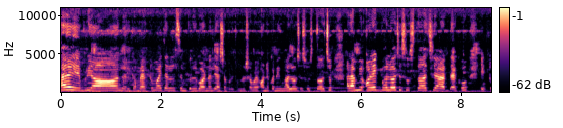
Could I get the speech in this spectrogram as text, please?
Hi everyone welcome back to my channel simple Barnali আশা করি তোমরা সবাই অনেক অনেক ভালো আছো, সুস্থ আছো। আর আমি অনেক ভালো আছি, সুস্থ আছি। আর দেখো, একটু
